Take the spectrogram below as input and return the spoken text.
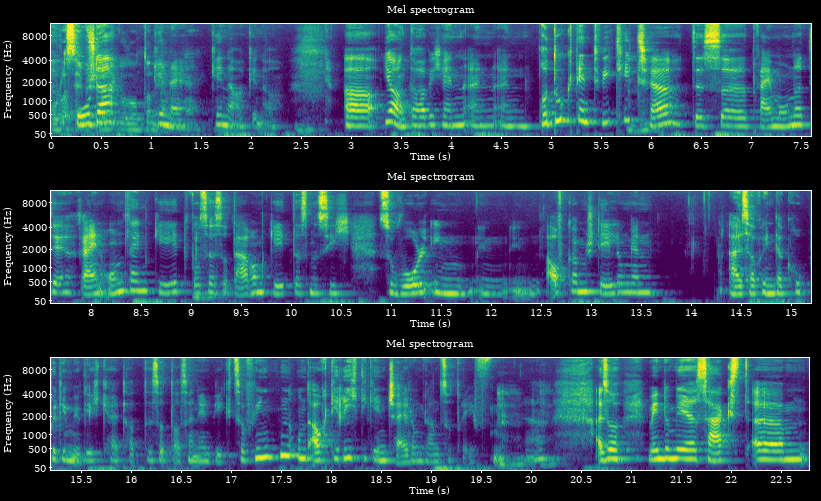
Oder selbstständig oder, oder Unternehmer. Genau, genau, genau. Mhm. ja, und da habe ich ein, ein, ein Produkt entwickelt, mhm. ja, das äh, drei Monate rein online geht, wo es mhm. also darum geht, dass man sich sowohl in, in, in Aufgabenstellungen als auch in der Gruppe die Möglichkeit hat, also da seinen Weg zu finden und auch die richtige Entscheidung dann zu treffen. Mhm. Ja. Mhm. Also wenn du mir sagst, ähm,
